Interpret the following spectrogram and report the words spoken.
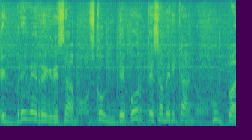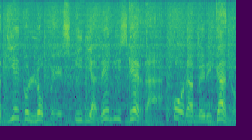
En breve regresamos con Deportes Americano junto a Diego López y Dianelis Guerra por Americano.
